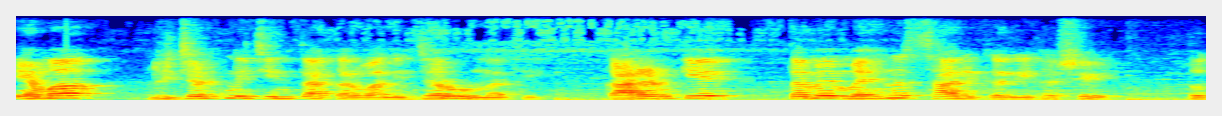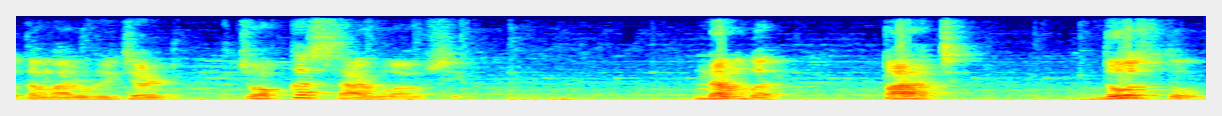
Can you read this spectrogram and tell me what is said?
એમાં રિઝલ્ટની ચિંતા કરવાની જરૂર નથી. કારણ કે તમે મહેનત સારી કરી હશે, તો તમારું રિઝલ્ટ ચોક્કસ સારું આવશે. નંબર પાંચ. દોસ્તો,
